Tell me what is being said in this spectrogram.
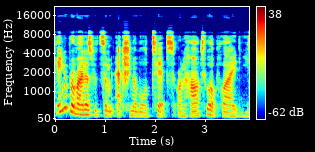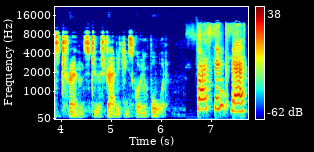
Can you provide us with some actionable tips on how to apply these trends to your strategies going forward? So I think that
